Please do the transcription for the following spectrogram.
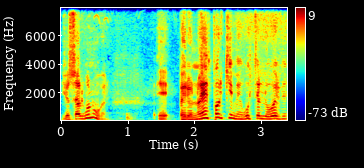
yo salgo en Uber. Eh, pero no es porque me guste el Uber,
